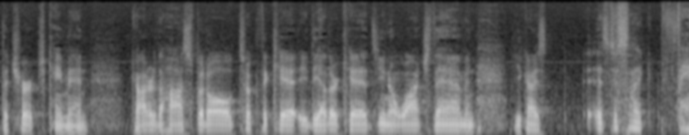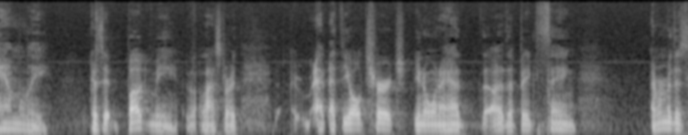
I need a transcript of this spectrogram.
the church came in, got her to the hospital, took the kid, the other kids, you know, watched them, and you guys, it's just like family, because it bugged me last story at, at, the old church. You know, when I had the uh, the big thing, I remember this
